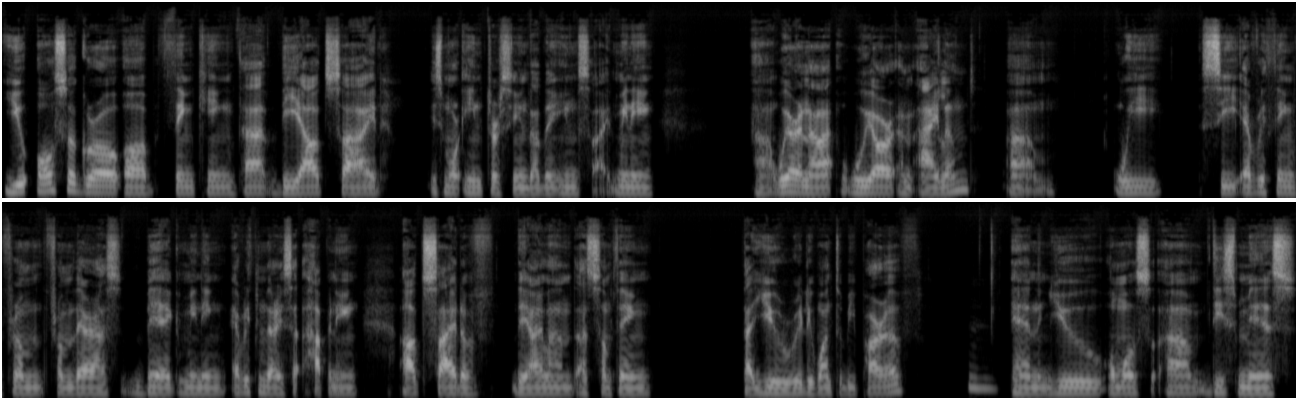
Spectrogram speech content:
you also grow up thinking that the outside is more interesting than the inside, meaning uh, we are an we are an island. Um, we see everything from from there as big, meaning everything that is happening outside of the island as something that you really want to be part of mm-hmm. and you almost um, dismiss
